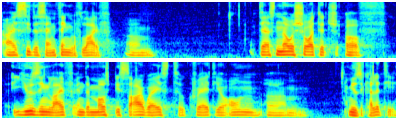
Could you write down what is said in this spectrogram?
I see the same thing with Live. Um, there's no shortage of using Live in the most bizarre ways to create your own um, musicality.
